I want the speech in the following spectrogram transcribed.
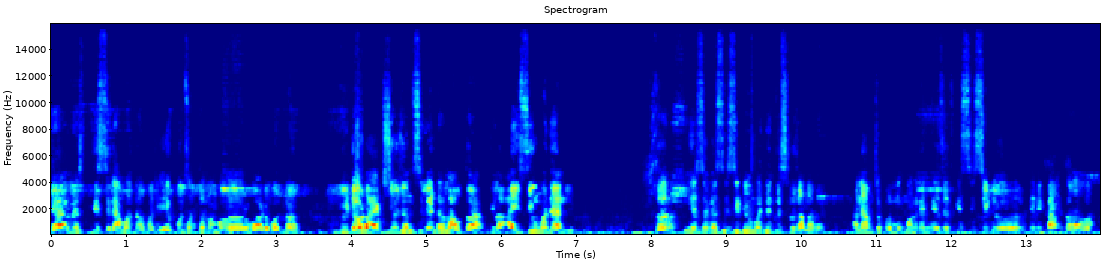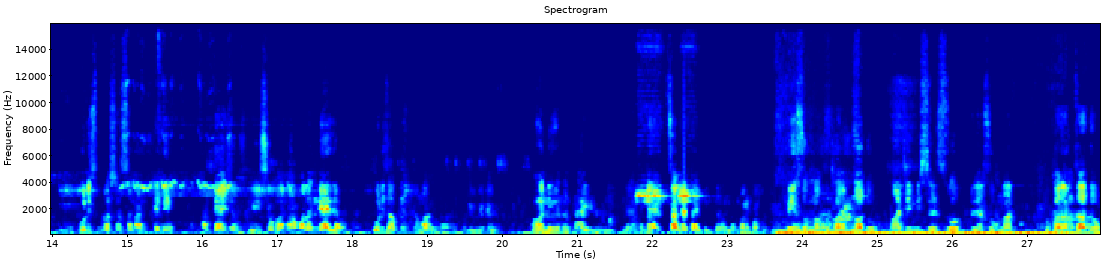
त्यावेळेस तिसऱ्या मधनं म्हणजे एकोणसत्तर नंबर वॉर्ड मधनं विदाऊट ऑक्सिजन सिलेंडर लावता तिला आयसीयू मध्ये आणली. तर हे सगळं सीसीटीव्ही मध्ये दिसलं जाणार आहे. आणि आमच्या प्रमुख मागण्या तेच आहेत की सीसीटीव्हीवर त्यांनी काम करावं पोलीस प्रशासनाने केली आणि त्या हिशोबाने आम्हाला न्याय द्यावा. पोलीस आपली मागणी हो निवेदन आहे. नाही चाललंय टायपिंग करायला. मी सोमनाथ तुकाराम जाधव. माझी मिसेस सो प्रिया सोमनाथ तुकाराम जाधव.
